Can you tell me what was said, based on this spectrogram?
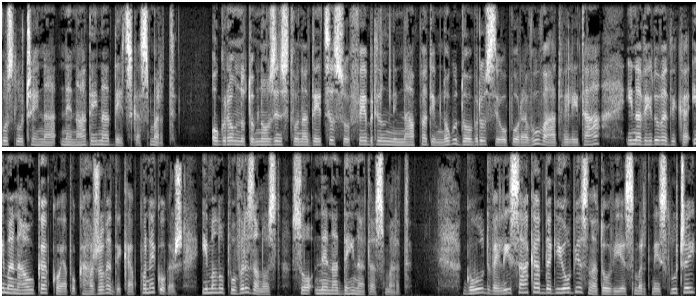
во случај на ненадејна детска смрт. Огромното мнозинство на деца со фебрилни напади многу добро се опоравуваат, вели таа, и наведува дека има наука која покажува дека понекогаш имало поврзаност со ненадејната смрт. Голд вели сакат да ги објаснат овие смртни случаи,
